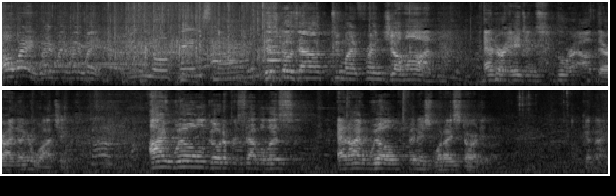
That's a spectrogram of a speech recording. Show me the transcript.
Oh, wait, wait, wait, wait, wait. your face, man. This goes out to my friend Jahan and her agents who are out there. I know you're watching. I will go to Persepolis and I will finish what I started. Good night.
